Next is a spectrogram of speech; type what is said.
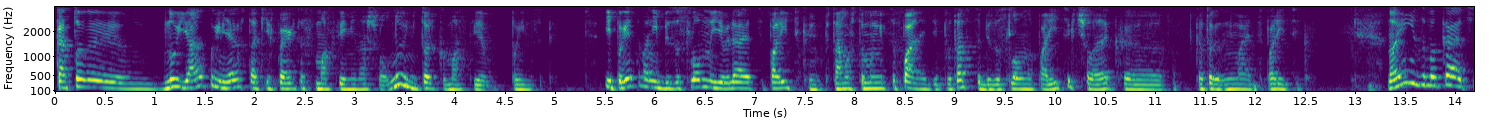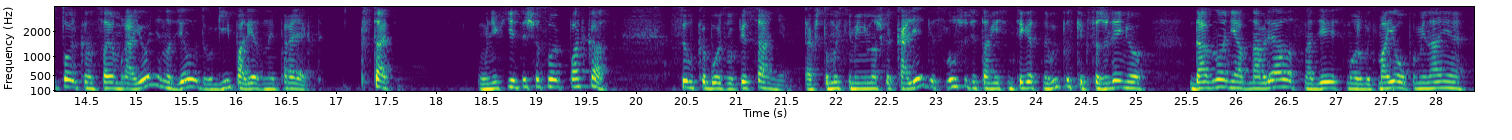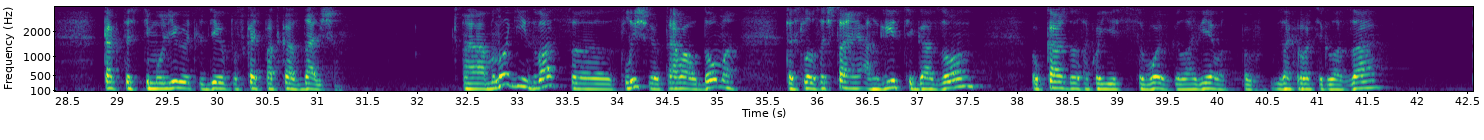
которые, ну, я, например, таких проектов в Москве не нашел. Ну, и не только в Москве, в принципе. И при этом они, безусловно, являются политиками, потому что муниципальный депутат — это, безусловно, политик, человек, э, который занимается политикой. Но они не замыкаются только на своем районе, но делают другие полезные проекты. Кстати, у них есть еще свой подкаст. Ссылка будет в описании. Так что мы с ними немножко коллеги. Слушайте, там есть интересные выпуски. К сожалению, давно не обновлялось. Надеюсь, может быть, мое упоминание как-то стимулирует людей выпускать подкаст дальше. А многие из вас э, слышали «трава у дома», это словосочетание английский газон. У каждого такой есть свой в голове. Вот закройте глаза,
